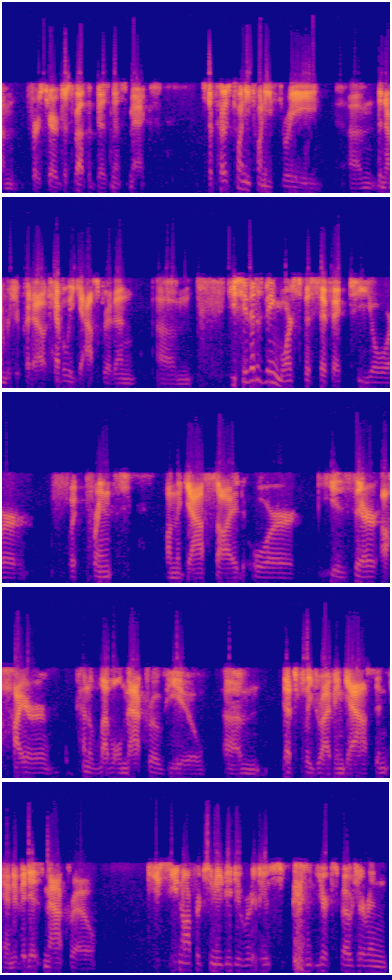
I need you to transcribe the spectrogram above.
um, first here just about the business mix. So post 2023, um, the numbers you put out heavily gas driven. Do you see that as being more specific to your footprint on the gas side, or is there a higher kind of level macro view that's really driving gas? And if it is macro, do you see an opportunity to reduce your exposure in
